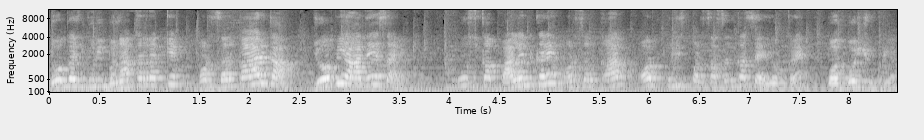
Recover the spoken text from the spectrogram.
दो गज दूरी बनाकर रखें और सरकार का जो भी आदेश आए, उसका पालन करें और सरकार और पुलिस प्रशासन का सहयोग करें। बहुत बहुत शुक्रिया।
